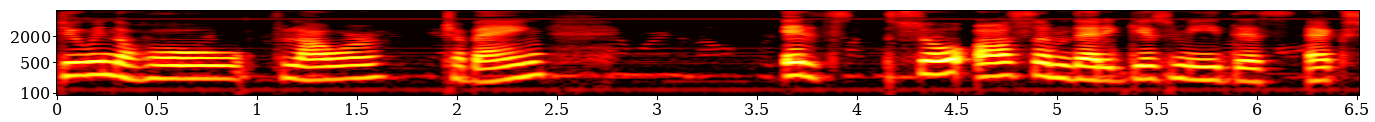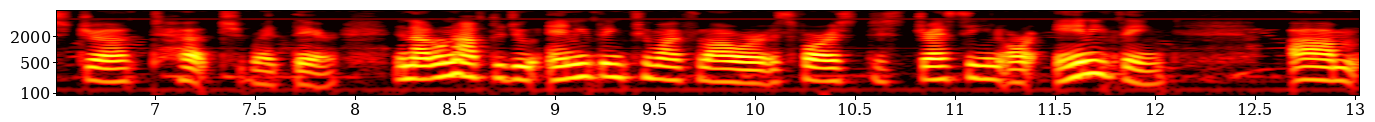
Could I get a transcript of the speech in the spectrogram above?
doing the whole flower bang, it's so awesome that it gives me this extra touch right there. And I don't have to do anything to my flower as far as distressing or anything um,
